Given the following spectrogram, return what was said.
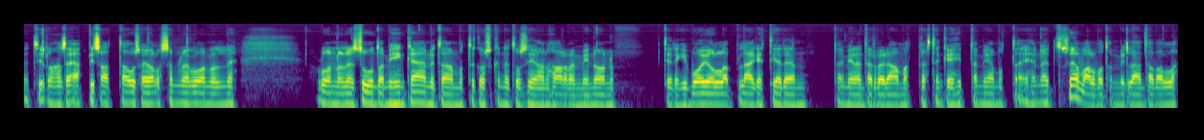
Et silloinhan se appi saattaa usein olla semmoinen luonnollinen luonnollinen suunta, mihin käännytään, mutta koska ne tosiaan harvemmin on, tietenkin voi olla lääketieteen tai mielenterveyden ammattilaisten kehittämiä, mutta eihän näitä tosiaan valvota millään tavalla.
